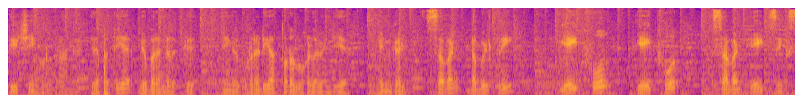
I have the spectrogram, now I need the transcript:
தீட்சையும் கொடுக்குறாங்க. இதை பற்றிய விவரங்களுக்கு நீங்கள் உடனடியாக தொடர்பு கொள்ள வேண்டிய எண்கள் seven double three eight four eight four seven eight six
